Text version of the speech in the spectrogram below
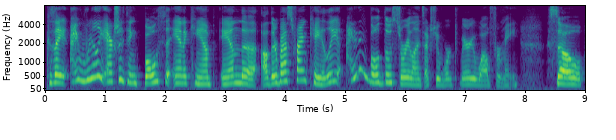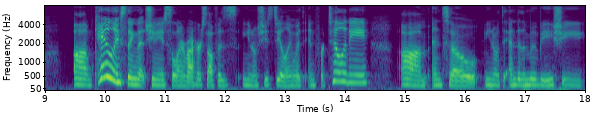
because I I really actually think both the Anna Camp and the other best friend Kaylee, I think both those storylines actually worked very well for me. So, um, Kaylee's thing that she needs to learn about herself is, you know, she's dealing with infertility. Um, and so, you know, at the end of the movie, she,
